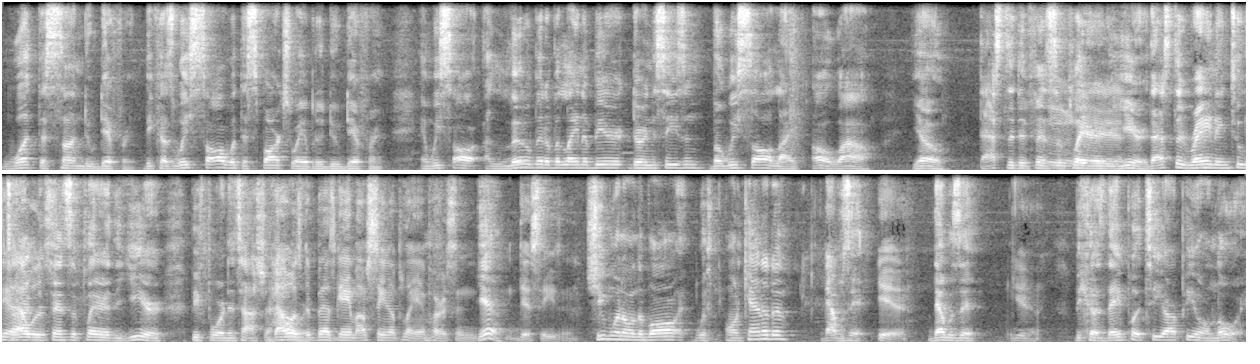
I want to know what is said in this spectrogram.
what the Sun do different because we saw what the Sparks were able to do different, and we saw a little bit of Alana Beard during the season, but we saw like, oh wow, yo, that's the defensive player of Mm, yeah. the year. That's the reigning two-time Yeah, was- defensive player of the year before Natasha Howard. that Howard. was the best game I've seen her play in person. Yeah. this season. she went on the ball with on Canada. That was it. Yeah, That was it yeah. Because they put TRP on Loyd.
